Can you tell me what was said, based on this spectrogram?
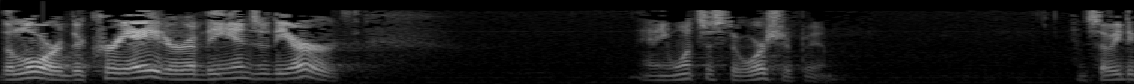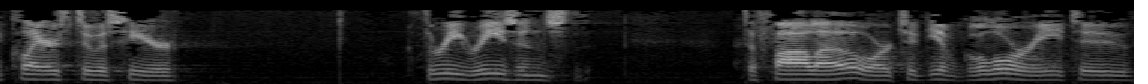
the Lord, the creator of the ends of the earth. And He wants us to worship Him. And so He declares to us here three reasons to follow or to give glory to,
